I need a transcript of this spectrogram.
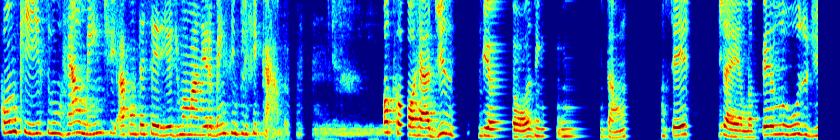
como que isso realmente aconteceria de uma maneira bem simplificada? Ocorre a disbiose, então, seja ela pelo uso de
